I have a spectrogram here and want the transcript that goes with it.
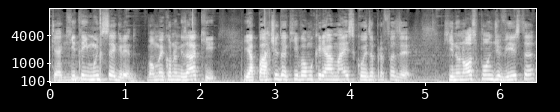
Que aqui tem muito segredo. Vamos economizar aqui. E a partir daqui vamos criar mais coisa para fazer. Que no nosso ponto de vista,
